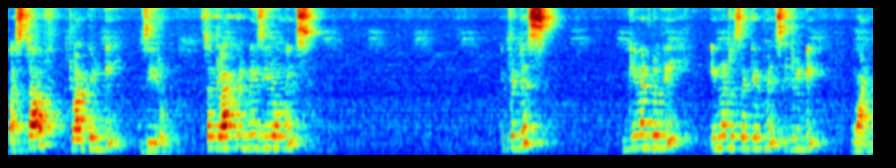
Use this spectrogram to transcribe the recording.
first off clock will be 0. So clock will be 0 means if it is given to the inverter circuit means it will be 1.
